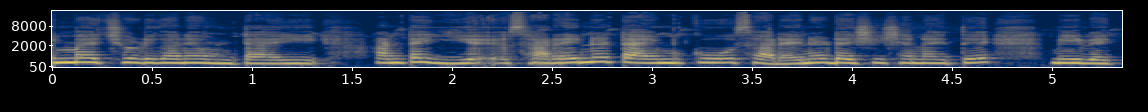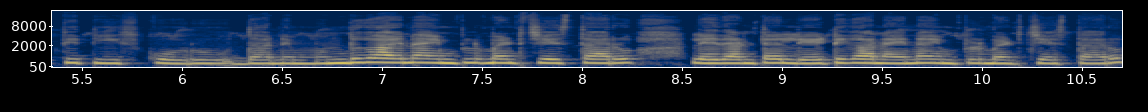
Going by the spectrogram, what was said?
ఇమ్మెచ్యూర్డ్గానే ఉంటాయి. అంటే సరైన టైంకు సరైన డెసిషన్ అయితే మీ వ్యక్తి తీసుకోరు. దాన్ని ముందుగా అయినా ఇంప్లిమెంట్ చేస్తారు. లేదంటే లేట్‌గానైనా ఇంప్లిమెంట్ చేస్తారు.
